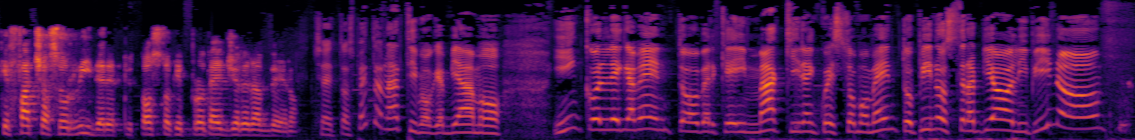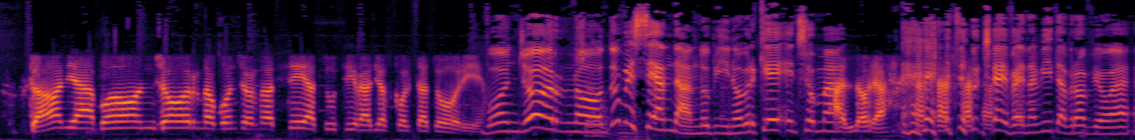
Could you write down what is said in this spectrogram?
che faccia sorridere piuttosto che proteggere davvero. Certo, aspetta un attimo che abbiamo in collegamento perché in macchina in questo momento Pino Strabioli. Pino? Sonia, buongiorno, buongiorno a te e a tutti i radioascoltatori. Buongiorno, Ciao. dove stai andando Pino? Perché insomma Allora, cioè, fai una vita proprio, eh?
